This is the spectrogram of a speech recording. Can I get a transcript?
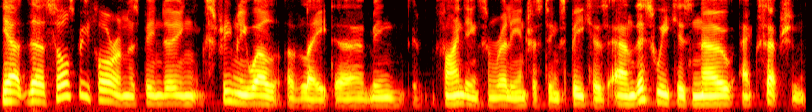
Yeah, the Salisbury Forum has been doing extremely well of late, uh, been finding some really interesting speakers, and this week is no exception.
